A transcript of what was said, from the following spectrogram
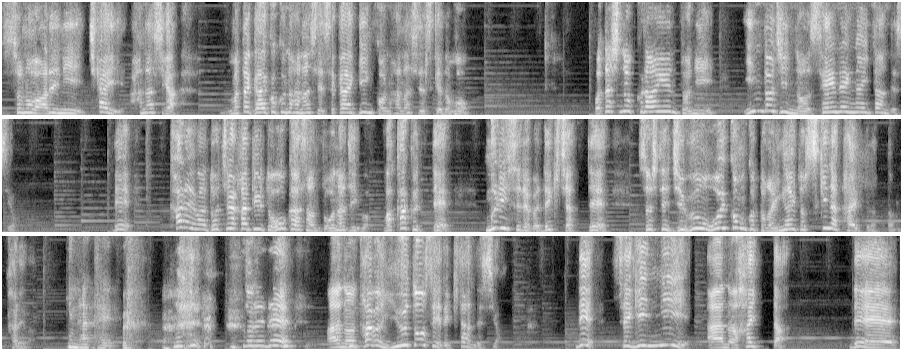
そのあれに近い話が、また外国の話で世界銀行の話ですけども、私のクライアントにインド人の青年がいたんですよ。で、彼はどちらかというと大川さんと同じ若くって無理すればできちゃって、そして自分を追い込むことが意外と好きなタイプだったの、彼は。好きなタイプ。それで、あの、多分優等生で来たんですよ。で、世銀に、あの、入った。で、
